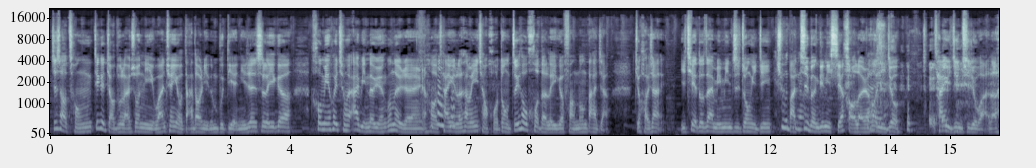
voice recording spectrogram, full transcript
至少从这个角度来说，你完全有达到你的目的。你认识了一个后面会成为爱彼迎的员工的人，然后参与了他们一场活动，最后获得了一个房东大奖，就好像一切都在冥冥之中已经把剧本给你写好了，然后你就参与进去就完了。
